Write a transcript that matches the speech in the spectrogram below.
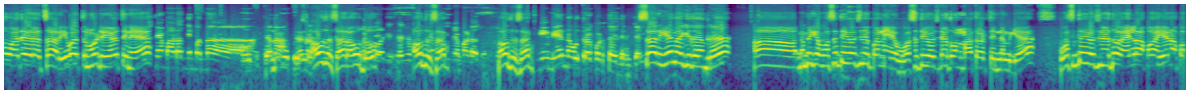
ನೋವು ಅದೇ ಇರತ್ತೆ ಸರ್. ಇವತ್ತು ನೋಡಿ ಹೇಳ್ತೀನಿ. ಮಾಡೋದು ನಿಮ್ಮನ್ನ ಜನ. ಹೌದು ಸರ್ ಹೌದು ಹೌದು. ಸರ್ ಮಾಡೋದು. ಹೌದು ಸರ್. ನೀವೇನ್ ಉತ್ತರ ಕೊಡ್ತಾ ಇದ್ರಿ ಸರ್ ಏನಾಗಿದೆ ಅಂದ್ರೆ ಆ, ನಮಗೆ ವಸತಿ ಯೋಜನೆ ಬನ್ನಿ ನೀವು. ವಸತಿ ಯೋಜನೆದು ಒಂದು ಮಾತಾಡ್ತೀನಿ ನಮಗೆ. ವಸತಿ ಯೋಜನೆದು, ಇಲ್ಲಪ್ಪ, ಏನಪ್ಪ,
